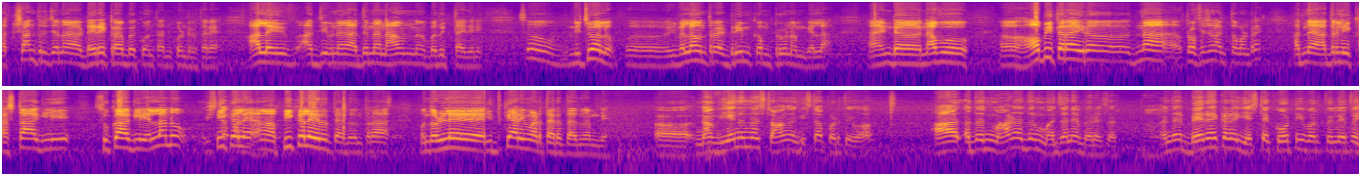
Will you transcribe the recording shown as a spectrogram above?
ಲಕ್ಷಾಂತರ ಜನ ಡೈರೆಕ್ಟರ್ ಆಗಬೇಕು ಅಂತ ಅನ್ಕೊಂಡಿರ್ತಾರೆ. ಆ ಲೈಫ್ ಆ ಜೀವನ ಅದನ್ನ ನಾವು ಬದುಕ್ತಾ ಇದ್ದೀನಿ. ಸೊ ನಿಜವಾಗ್ಲು ಇವೆಲ್ಲ ಒಂಥರ ಡ್ರೀಮ್ ಕಮ್ ಟ್ರೂ ನಮಗೆಲ್ಲ. ಆ್ಯಂಡ್ ನಾವು ಹಾಬಿ ಥರ ಇರೋದನ್ನ ಪ್ರೊಫೆಷನ್ ಆಗಿ ತೊಗೊಂಡ್ರೆ ಅದನ್ನ ಅದರಲ್ಲಿ ಕಷ್ಟ ಆಗಲಿ ಸುಖ ಆಗಲಿ ಎಲ್ಲನೂ ಪೀಕಲ್ಲೇ ಪೀಕಲ್ಲೇ ಇರುತ್ತೆ. ಅದೊಂಥರ ಒಂದೊಳ್ಳೆ ಇದು ಕ್ಯಾರಿ ಮಾಡ್ತಾ ಇರುತ್ತೆ ಅದು ನಮಗೆ. ನಾವು ಏನನ್ನ ಸ್ಟ್ರಾಂಗ್ ಆಗಿ ಇಷ್ಟಪಡ್ತೀವೋ ಆ ಅದನ್ನ ಮಾಡೋದ್ರ ಮಜಾನೇ ಬೇರೆ ಸರ್. ಅಂದ್ರೆ ಬೇರೆ ಕಡೆ ಎಷ್ಟೇ ಕೋಟಿ ಬರ್ತಿರ್ಲಿ ಅಥವಾ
